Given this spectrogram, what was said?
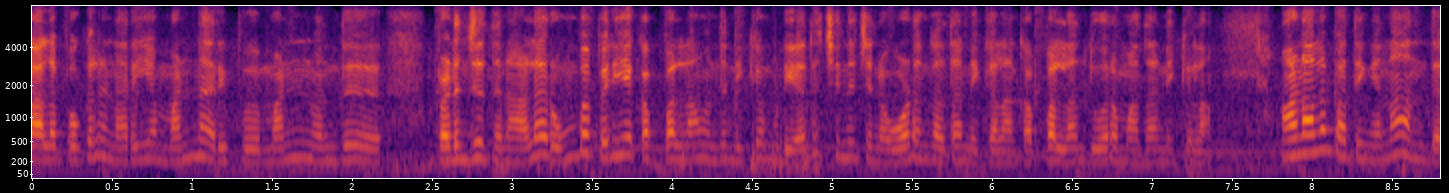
காலப்போக்கில் நிறைய மண் அரிப்பு மண் வந்து படிஞ்சதுனால ரொம்ப பெரிய கப்பல்லாம் வந்து நிற்க முடியாது. சின்ன சின்ன ஓடங்கள் தான் நிற்கலாம் கப்பல்லாம் தூரமாக தான் நிற்கலாம் ஆனாலும் பார்த்தீங்கன்னா அந்த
